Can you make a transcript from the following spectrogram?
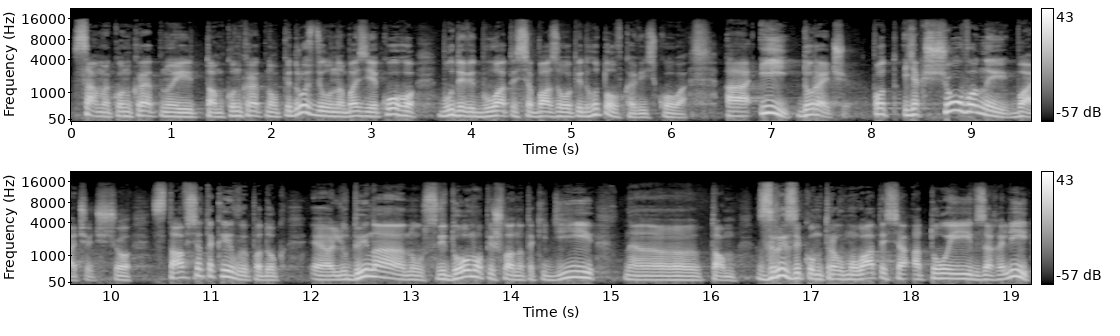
саме конкретної там конкретного підрозділу, на базі якого буде відбуватися базова підготовка військова? А, і до речі. От якщо вони бачать, що стався такий випадок, е, людина ну свідомо пішла на такі дії, е, там з ризиком травмуватися, а то і взагалі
